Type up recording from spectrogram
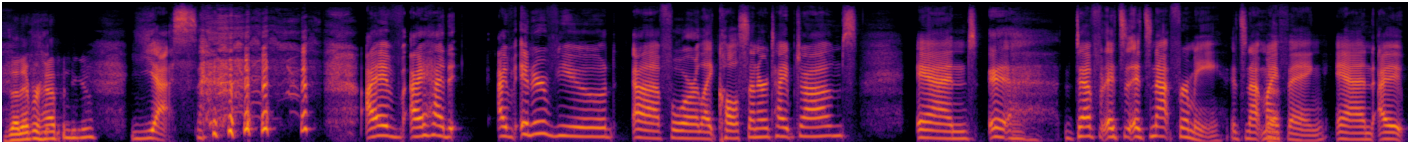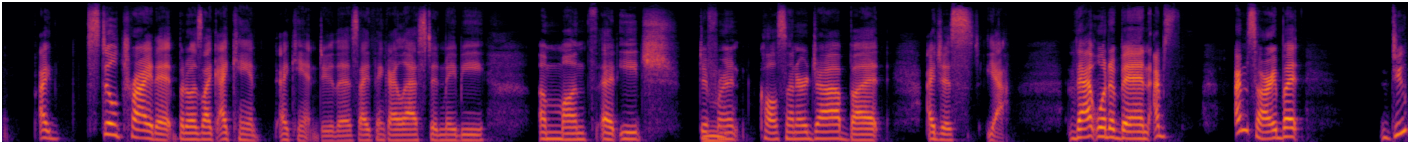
Has that ever happened to you? Yes. I've I had I've interviewed uh, for like call center type jobs, and it, def it's it's not for me. It's not my yeah. thing, and I I still tried it, but I was like, I can't I can't do this. I think I lasted maybe a month at each mm. different mm. call center job, but I just yeah, that would have been. I'm I'm sorry, but do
